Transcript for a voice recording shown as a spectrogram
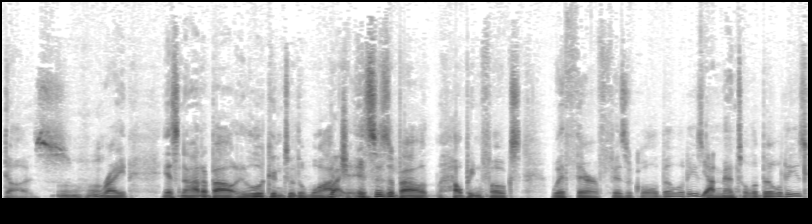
does, mm-hmm. right? It's not about look into the watch. Right. This is about helping folks with their physical abilities, Yep. mental abilities.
